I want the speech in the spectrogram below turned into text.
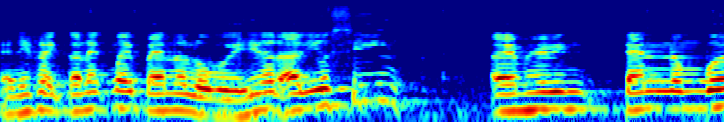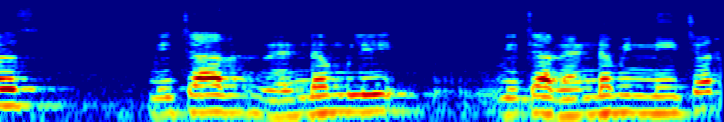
and if I connect my panel over here are you seeing I am having 10 numbers which are randomly which are random in nature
